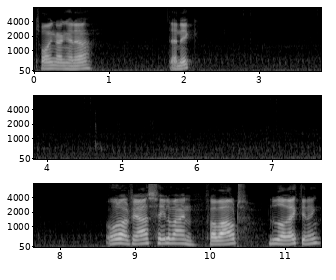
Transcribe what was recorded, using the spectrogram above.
Jeg tror ikke engang, han er. Det er han ikke. ...78 hele vejen for Vaut. Lyder rigtigt, ikke?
